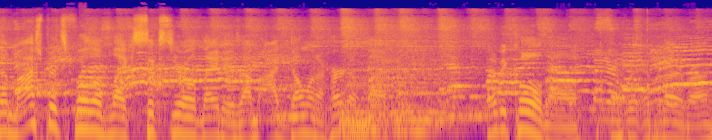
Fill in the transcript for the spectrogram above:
the mosh pit's full of like 60 year old ladies. I'm, I don't want to hurt them, but it'll be cool though. If if we're there, bro.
